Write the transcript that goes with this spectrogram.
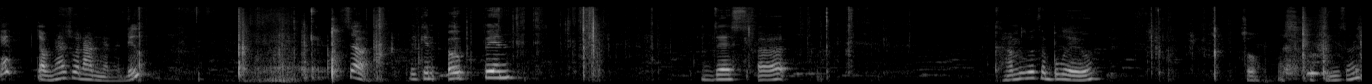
Okay, so that's what I'm gonna do. So we can open this up. Comes with a blue. So let's put these in.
